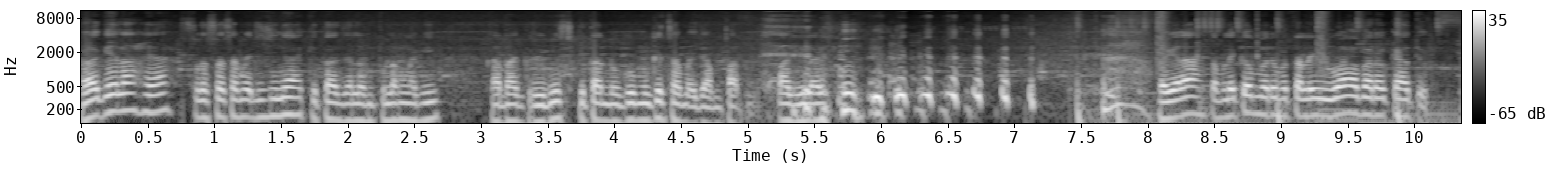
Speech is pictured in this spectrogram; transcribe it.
Oke lah ya, selesai sampai di sini ya. Kita jalan pulang lagi karena gerimis kita nunggu mungkin sampai jam 4 pagi lagi. Oke lah, assalamualaikum warahmatullahi wabarakatuh.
